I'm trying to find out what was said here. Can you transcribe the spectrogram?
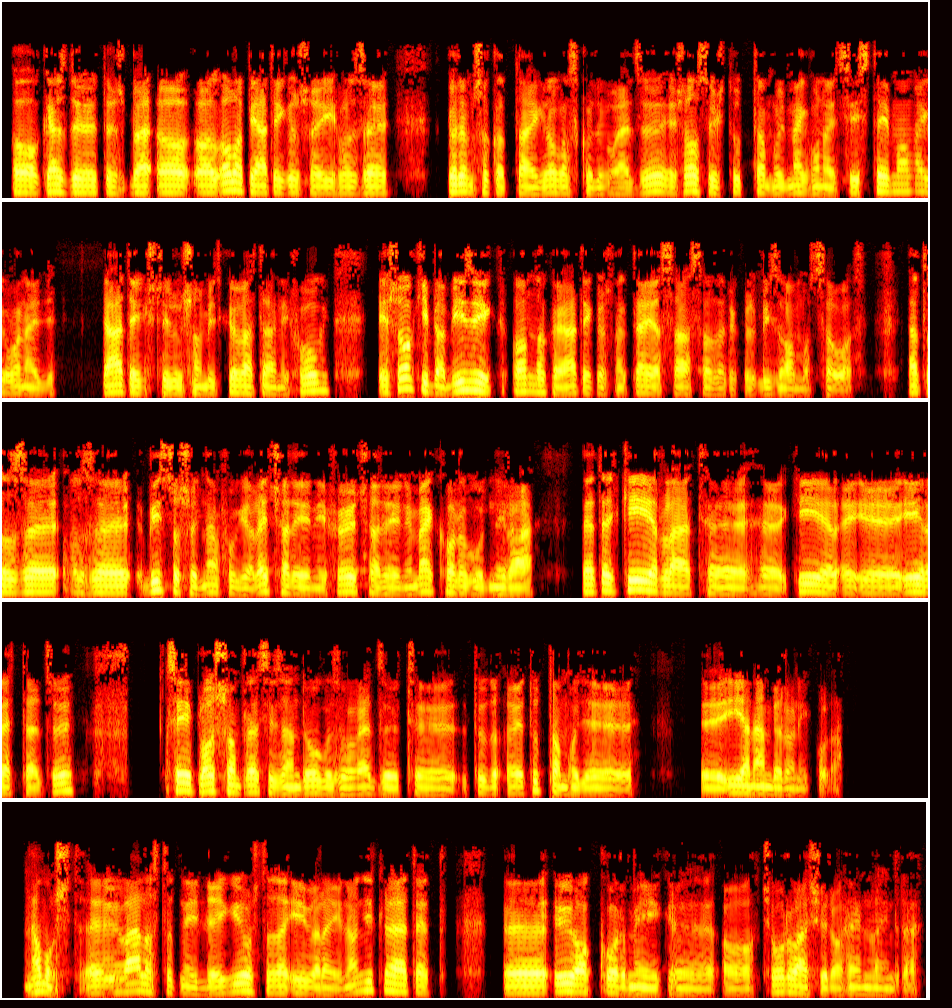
a kezdőötösbe, a, az alapjátékosaihoz körömszakadtáig ragaszkodó edző, és azt is tudtam, hogy megvan egy szisztéma, megvan egy játékstílus, amit követelni fog, és akibe bízik, annak a játékosnak teljes százszázalékos bizalmat szavaz. Hát az, az biztos, hogy nem fogja lecserélni, fölcserélni, megharagudni rá. Tehát egy kiérlet, kiér, érett edző, szép lassan, precízen dolgozó edzőt tudtam, hogy ilyen ember a Nikola. Na most, ő választott négy légióst, az év elején annyit lehetett, ő akkor még a Csorvásira, Henleinre,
